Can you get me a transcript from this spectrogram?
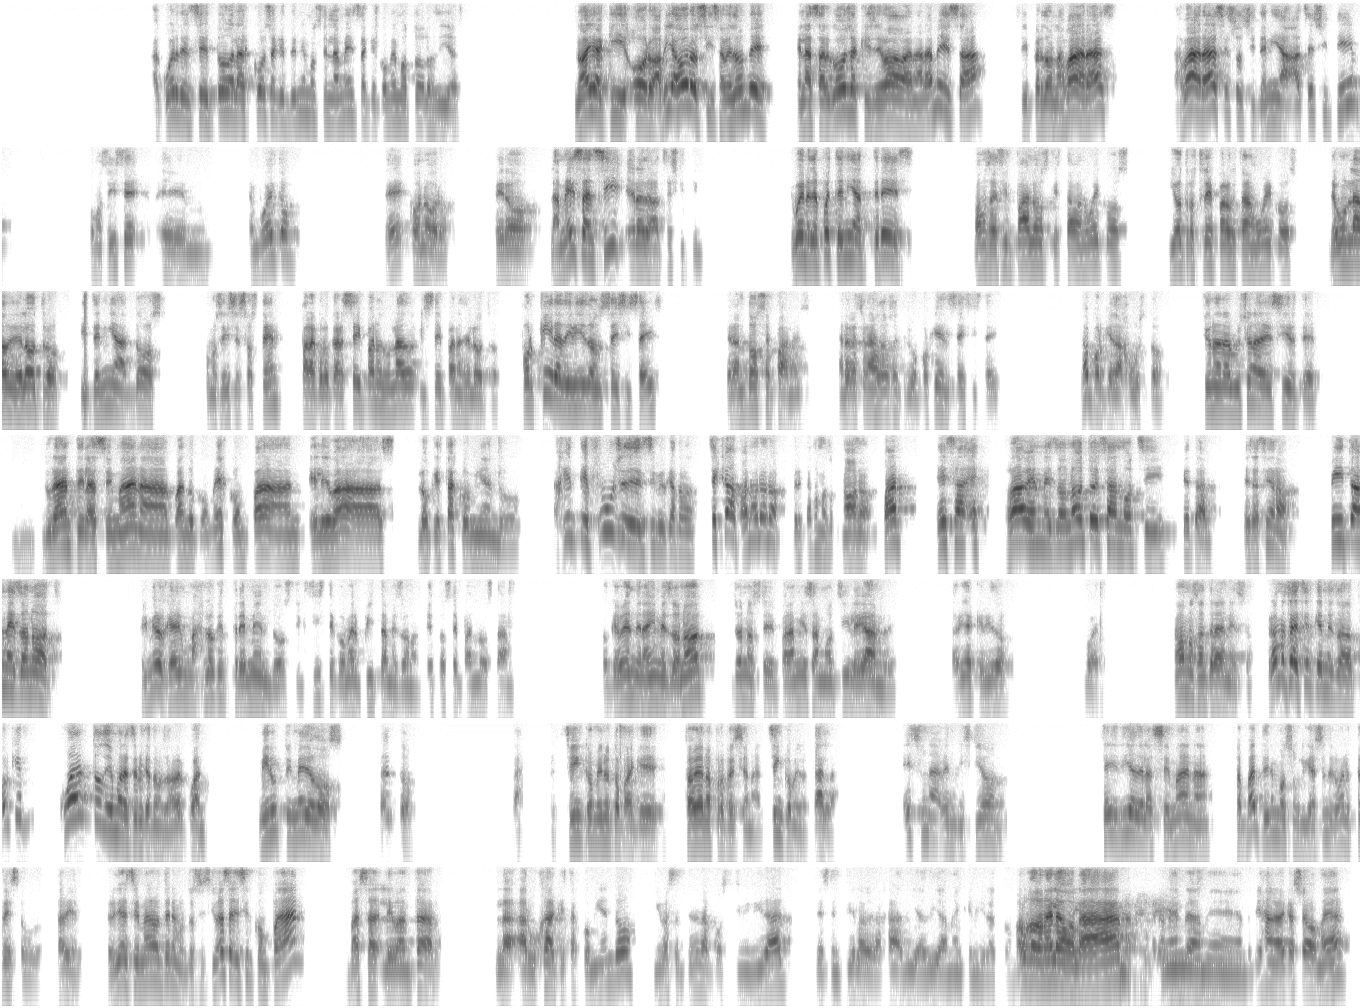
Acuérdense de todas las cosas que tenemos en la mesa que comemos todos los días. No hay aquí oro. Había oro, sí, ¿sabes dónde? En las argollas que llevaban a la mesa, sí, perdón, las varas. Las varas, eso sí tenía Atzeshitim, como se dice, em, envuelto ¿eh? con oro pero la mesa en sí era de Atzeshitim. Y bueno, después tenía tres, vamos a decir, palos que estaban huecos y otros tres palos que estaban huecos de un lado y del otro, y tenía dos, como se dice, sostén, para colocar seis panes de un lado y seis panes del otro. ¿Por qué era dividido en seis y seis? Eran doce panes en relación a las doce tribus. ¿Por qué en seis y seis? No porque da justo, sino en alusión a decirte, durante la semana, cuando comes con pan, elevas lo que estás comiendo. La gente fuye de decir Se escapa, no, no, no. No, no. Pan, esa es rabes mesonoto, esa motzi. ¿Qué tal? ¿Es así o no? Pita mesonot. Primero que hay un masloque tremendo si existe comer pita mesonot. Esto sepan los tam. Lo que venden ahí mesonot, yo no sé, para mí es amotzi legambre. ¿Sabías, querido? Bueno, no vamos a entrar en eso. Pero vamos a decir que es Mesonot. ¿Por qué? ¿Cuánto demora hacer que estamos A ver, ¿cuánto? Minuto y medio, dos. ¿Cuánto? Ah, cinco minutos para que todavía no es profesional. Cinco minutos, dale. Es una bendición. Seis días de la semana. Papá, tenemos obligación de comer tres seguro. Está bien. Pero el día de semana no tenemos. Entonces, si vas a decir con pan, vas a levantar la arujá que estás comiendo y vas a tener la posibilidad de sentir la verajá día a día. Amén. Que ni Baruch Adonai Leolam. Amén. Amén.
